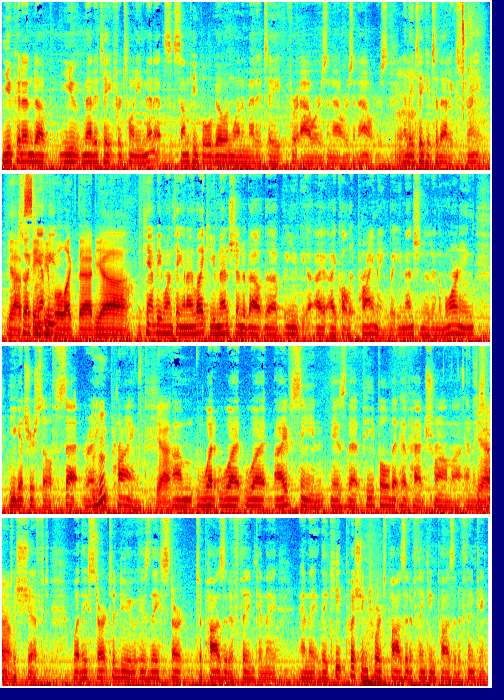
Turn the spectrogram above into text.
you could end up you meditate for 20 minutes some people will go and want to meditate for hours and hours and hours and they take it to that extreme Yeah, I've so it seen can't people be, like that. Yeah. it can't be one thing and i like you mentioned about the you I, I call it priming but you mentioned it in the morning you get yourself set right you prime Mm-hmm. Yeah. um, what what what i've seen is that people that have had trauma and they Yeah. start to shift what they start to do is they start to positive think and they and they, they keep pushing towards positive thinking positive thinking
